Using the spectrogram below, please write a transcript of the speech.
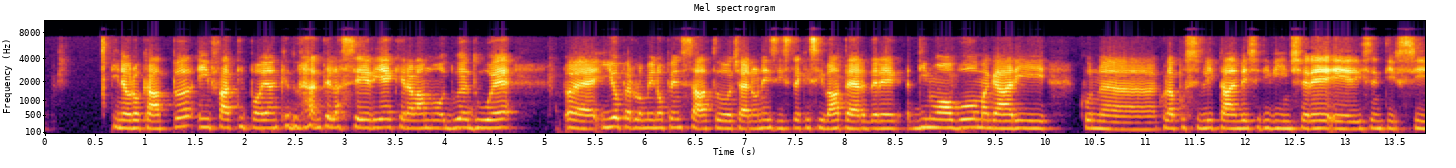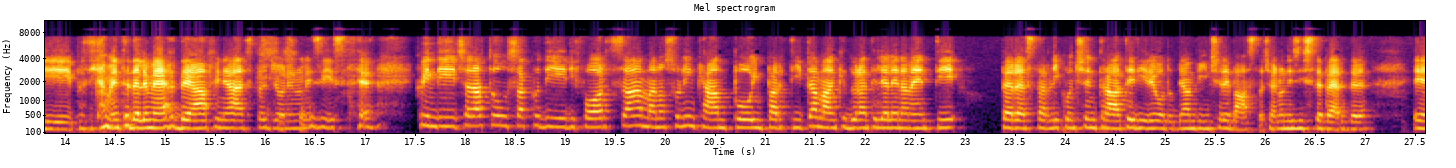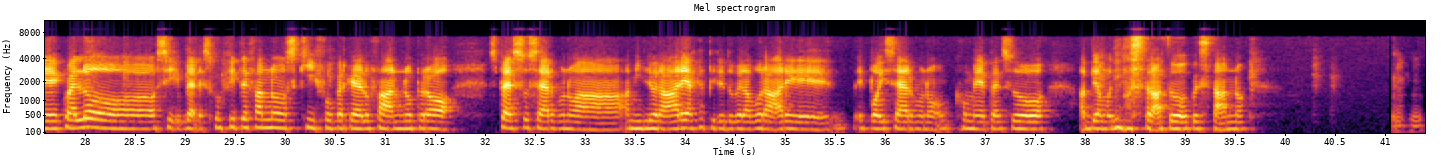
in Eurocup e infatti poi anche durante la serie che eravamo 2 a 2 eh, io perlomeno ho pensato, cioè non esiste che si va a perdere di nuovo magari con, uh, con, la possibilità invece di vincere e di sentirsi praticamente delle merde a fine stagione, non esiste. Quindi ci ha dato un sacco di, di, forza, ma non solo in campo, in partita, ma anche durante gli allenamenti per star lì concentrate e dire oh dobbiamo vincere e basta, cioè non esiste perdere. E quello, sì, beh, le sconfitte fanno schifo perché lo fanno, però spesso servono a, a migliorare, a capire dove lavorare e, e poi servono, come penso abbiamo dimostrato quest'anno. Mm-hmm.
